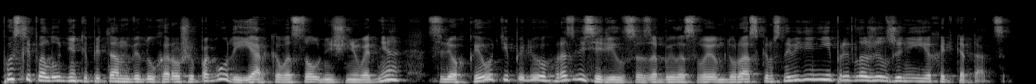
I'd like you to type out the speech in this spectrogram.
После полудня капитан ввиду хорошей погоды яркого солнечного дня с легкой оттепелью развеселился, забыл о своем дурацком сновидении и предложил жене ехать кататься.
